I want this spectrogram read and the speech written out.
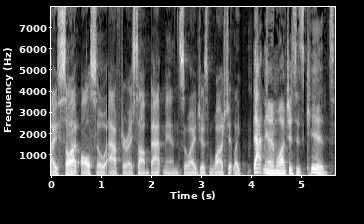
I saw it also after I saw Batman, so I just watched it like Batman watches his kids.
